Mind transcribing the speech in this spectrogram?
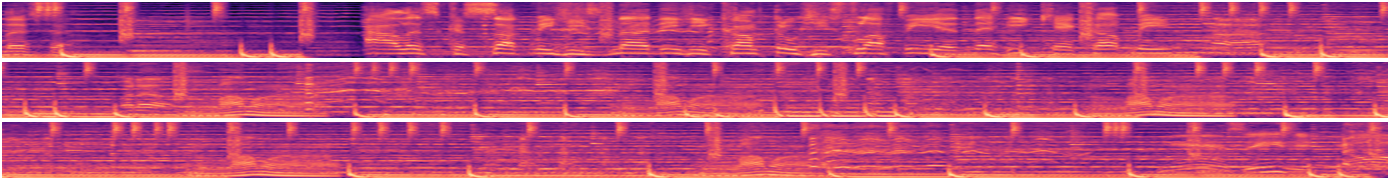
Listen. Alex can suck me, he's nutty, he come through, he's fluffy, and then he can't cut me. Uh, what else? llama. Llama. Llama. Llama. Llama. Mm, it's easy,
